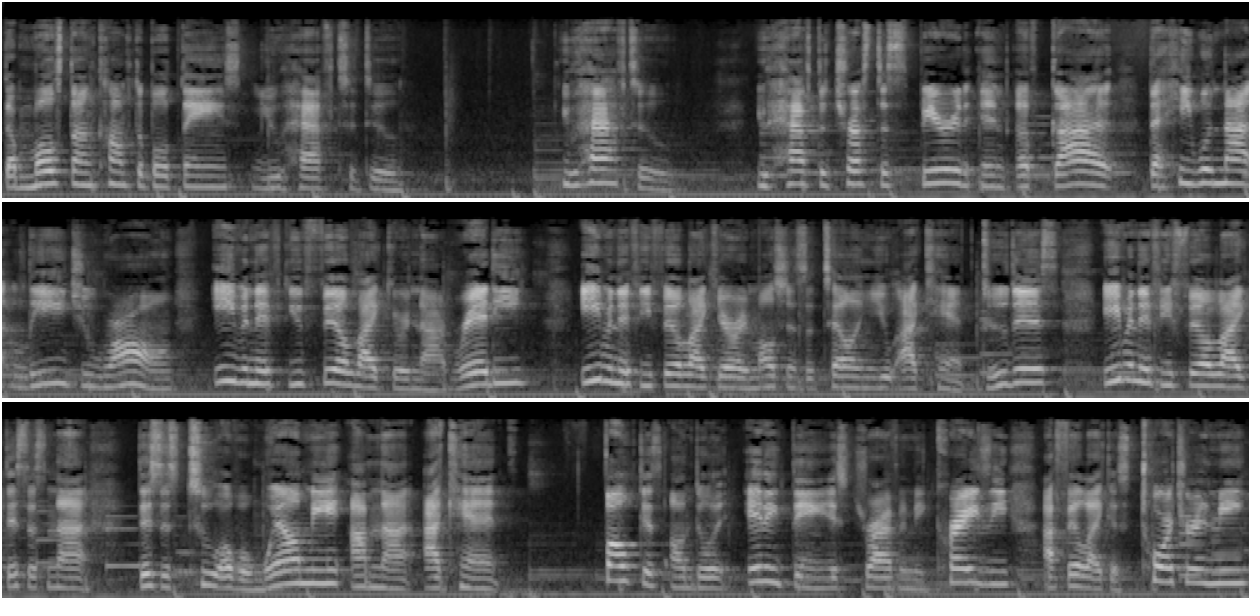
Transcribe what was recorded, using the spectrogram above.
The most uncomfortable things you have to do. You have to. You have to trust the spirit in, of God that He will not lead you wrong, even if you feel like you're not ready, even if you feel like your emotions are telling you, I can't do this, even if you feel like this is not, this is too overwhelming, I'm not, I can't focus on doing anything. It's driving me crazy. I feel like it's torturing me.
